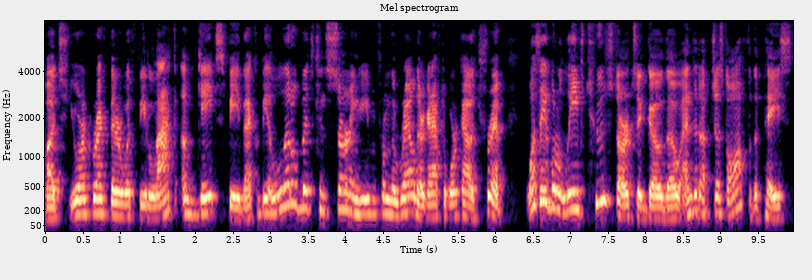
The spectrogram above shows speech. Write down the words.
But you are correct there with the lack of gate speed. That could be a little bit concerning even from the rail. They're going to have to work out a trip. Was able to leave two starts ago, though, ended up just off of the pace,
